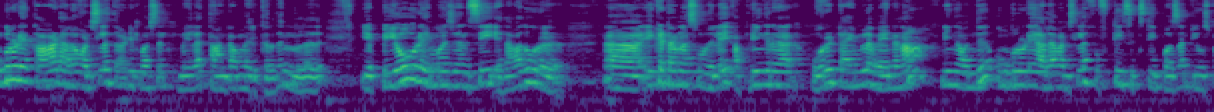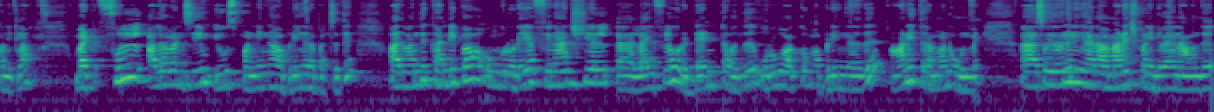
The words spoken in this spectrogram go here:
உங்களுடைய கார்டு அலவன்ஸில் தேர்ட்டி பர்சன்ட் மேலே தாண்டாமல் இருக்கிறது நல்லது. எப்பயோ ஒரு எமர்ஜென்சி ஏதாவது ஒரு இக்கட்டான சூழ்நிலை அப்படிங்கிற ஒரு டைமில் வேணும்னா நீங்கள் வந்து உங்களுடைய அலவன்ஸில் ஃபிஃப்டி சிக்ஸ்டி பர்சன்ட் யூஸ் பண்ணிக்கலாம். பட் ஃபுல் அலவன்ஸையும் யூஸ் பண்ணீங்க அப்படிங்கிற பட்சத்து அது வந்து கண்டிப்பாக உங்களுடைய ஃபினான்ஷியல் லைஃப்பில் ஒரு டென்ட்டை வந்து உருவாக்கும் அப்படிங்கிறது ஆணித்தரமான உண்மை. ஸோ இது வந்து நீங்கள் நான் மேனேஜ் பண்ணிடுவேன் நான் வந்து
